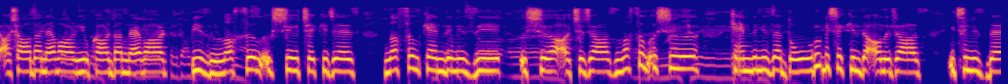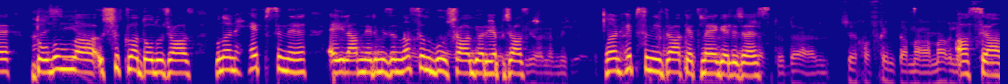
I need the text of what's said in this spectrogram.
aşağıda ne var, yukarıda ne var? Biz nasıl ışığı çekeceğiz? Nasıl kendimizi ışığa açacağız? Nasıl ışığı kendimize doğru bir şekilde alacağız? İçimizde dolumla, ışıkla dolacağız. Bunların hepsini, eylemlerimizi nasıl bu ışığa göre yapacağız? Bunların hepsini idrak etmeye geleceğiz. Asya,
